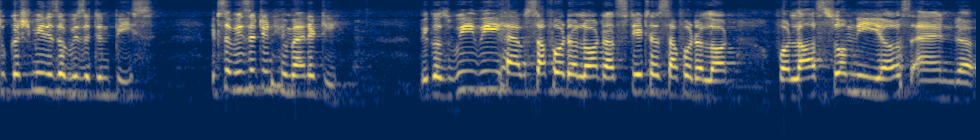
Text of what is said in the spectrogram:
to Kashmir is a visit in peace. It's a visit in humanity. Because we, we have suffered a lot, our state has suffered a lot for last so many years, and uh,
